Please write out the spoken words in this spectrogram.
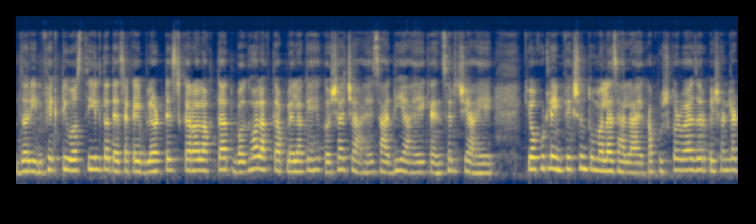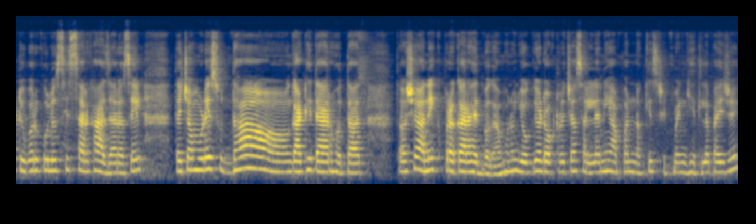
जर इन्फेक्टिव्ह असतील तर त्याचं काही ब्लड टेस्ट करावं लागतात. बघावं लागतं आपल्याला की हे कशाचे आहे साधी आहे कॅन्सरची आहे किंवा कुठलं इन्फेक्शन तुम्हाला झालं आहे. का पुष्कळ वेळा जर पेशंटला ट्युबरक्युलोसिससारखा आजार असेल त्याच्यामुळे सुद्धा गाठी तयार होतात. तर असे अनेक प्रकार आहेत बघा. म्हणून योग्य डॉक्टरच्या सल्ल्याने आपण नक्कीच ट्रीटमेंट घेतलं पाहिजे.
